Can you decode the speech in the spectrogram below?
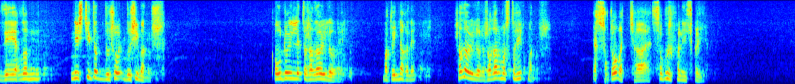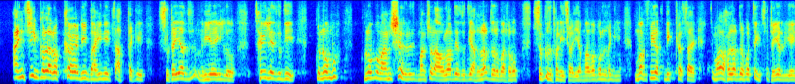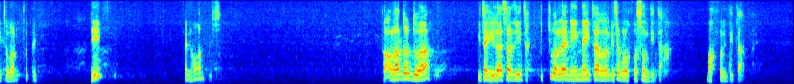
যে একজন নিশ্চিত দোষ- মানুষ। কৌটো হইলে তো সাদা হইল রে মা তুই না কেন? সাদা হইল না সাদার মস্তহিক মানুষ। এক ছোট বাচ্চা চকুর পানি ছাড়িয়ে। আইন শৃঙ্খলা রক্ষাকারী বাহিনীর আত্মাকে ছুটাইয়া লইয়া আইল। তাইলে যদি কোনো কোনো মানুষের মানুষের আওলাদে যদি আল্লাহর দরবার হোক চকুর পানি ছাড়িয়া মা বাবার লাগি মগফিরত ভিক্ষা চায় তোমার আল্লাহর দরবার থেকে ছুটাইয়া লইয়া আইতে পারতো জি? কেন হন তো দোয়া, ইতা হিলা সাজি কিচ্ছু আল্লাহ নেই না, ইতা আল্লাহর কাছে বড় পছন্দ দিতা মাফ করে দিতা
